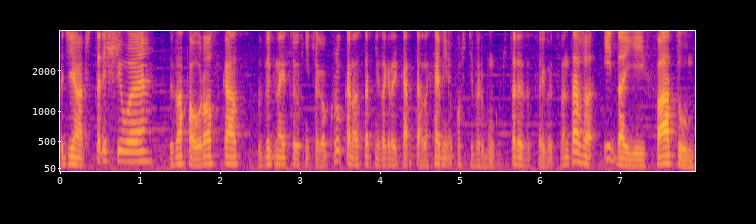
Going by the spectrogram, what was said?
będzie miała 4 siły, zapał rozkaz, wygnaj sojuszniczego kruka, następnie zagraj kartę alchemii o koszcie werbunku 4 ze swojego cmentarza i daj jej fatum.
